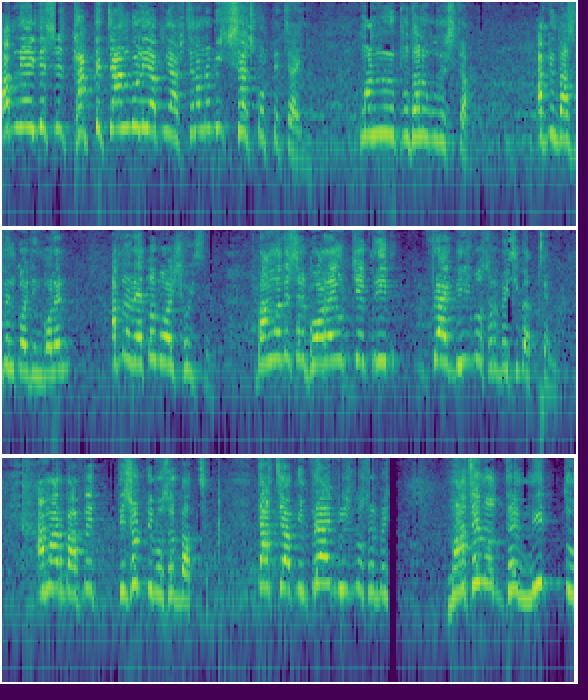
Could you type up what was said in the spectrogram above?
আপনি এই দেশে থাকতে চান বলেই আপনি আসছেন আমরা বিশ্বাস করতে চাই। মাননীয় প্রধান উপদেষ্টা আপনি বাঁচবেন কয়দিন বলেন? আপনার এত বয়স হয়েছে বাংলাদেশের গড়ায় উঠছে প্রায় বিশ বছর বেশি পাচ্ছেন আমার বাপের তেষট্টি বছর বাচ্চা তার চেয়ে আপনি প্রায় বিশ বছর বেশি। মাঝে মধ্যে মৃত্যু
